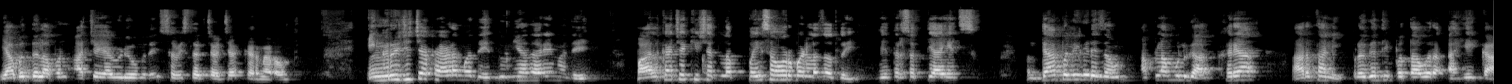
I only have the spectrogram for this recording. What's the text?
याबद्दल आपण आजच्या या व्हिडिओमध्ये सविस्तर चर्चा करणार आहोत. इंग्रजीच्या फॅडमध्ये दुनियादारीमध्ये पालकाच्या खिशातला पैसा ओरबडला जातोय हे तर सत्य आहेच. पण त्या पलीकडे जाऊन आपला मुलगा खऱ्या अर्थाने प्रगतीपथावर आहे का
